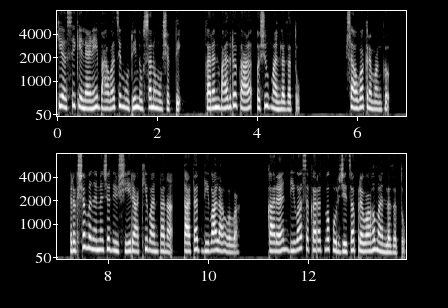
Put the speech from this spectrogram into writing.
की असे केल्याने भावाचे मोठे नुकसान होऊ शकते कारण भाद्र काळ अशुभ मानला जातो. सहावा क्रमांक. रक्षाबंधनाच्या दिवशी राखी बांधताना ताटात दिवा लावावा कारण दिवा सकारात्मक ऊर्जेचा प्रवाह मानला जातो.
